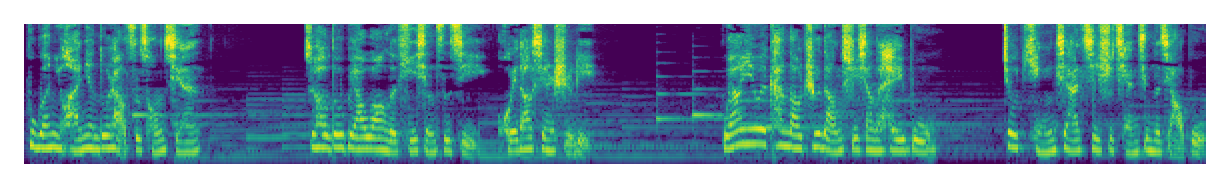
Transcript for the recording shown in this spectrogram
不管你怀念多少次从前，最后都不要忘了提醒自己回到现实里。不要因为看到遮挡去向的黑布，就停下继续前进的脚步。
